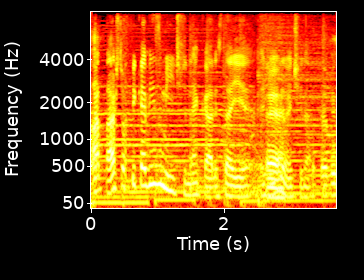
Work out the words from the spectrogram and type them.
Catástrofe Kevin Smith, né, cara? Isso daí é, é É. gigante, né? Kevin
